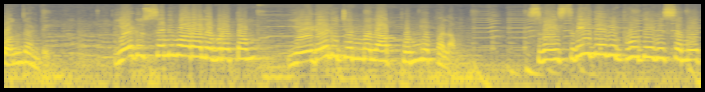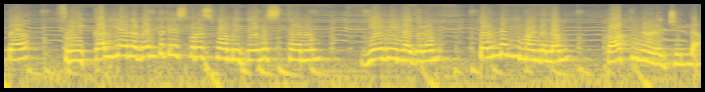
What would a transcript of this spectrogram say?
పొందండి. ఏడు శనివారాల వ్రతం ఏడేడు జన్మల పుణ్యఫలం. శ్రీ శ్రీదేవి భూదేవి సమేత శ్రీ కళ్యాణ వెంకటేశ్వర స్వామి దేవస్థానం ఏవి నగరం తొండంగి మండలం కాకినాడ జిల్లా.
